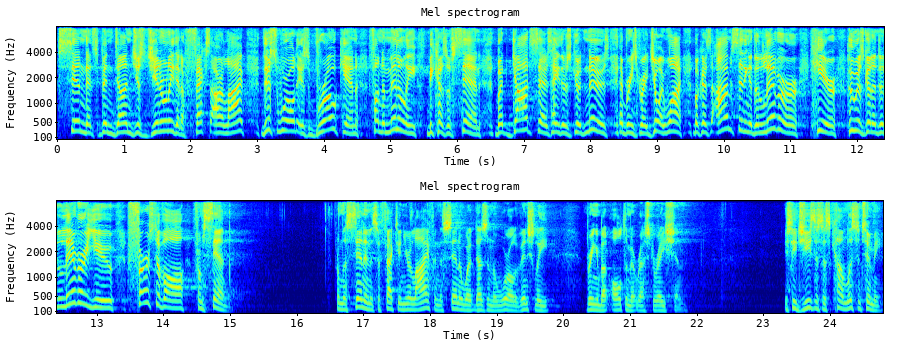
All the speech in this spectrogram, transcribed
sin that's been done just generally that affects our life. This world is broken fundamentally because of sin. But God says, hey, there's good news. It brings great joy. Why? Because I'm sending a deliverer here who is going to deliver you, first of all, from sin from the sin and its effect in your life and the sin and what it does in the world, eventually bring about ultimate restoration. You see, Jesus has come. Listen to me.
